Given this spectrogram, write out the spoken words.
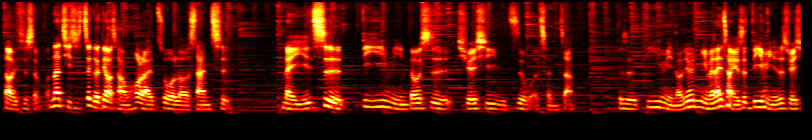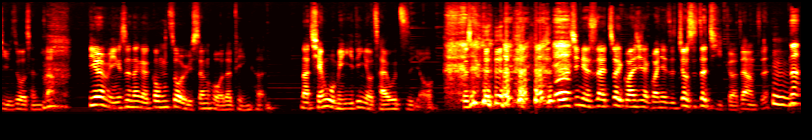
到底是什么？那其实这个调查我们后来做了三次，每一次第一名都是学习与自我成长，就是第一名哦，因为你们那场也是第一名，也是学习与自我成长。第二名是那个工作与生活的平衡，那前五名一定有财务自由，就是就是今年是在最关心的关键字，就是这几个这样子。嗯那。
